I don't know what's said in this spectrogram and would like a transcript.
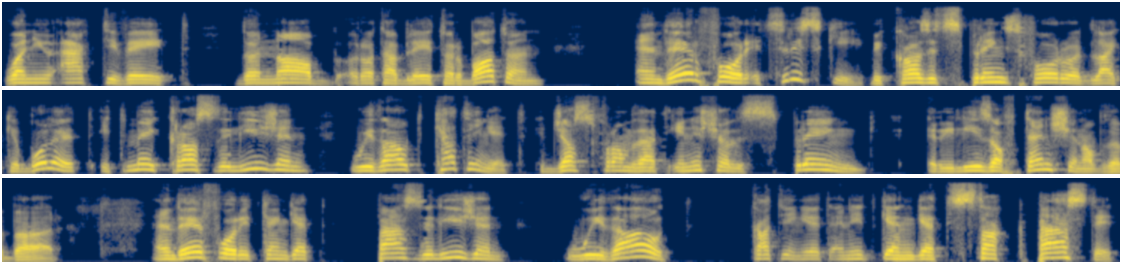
when you activate the knob rotablator button. And therefore, it's risky because it springs forward like a bullet. It may cross the lesion without cutting it, just from that initial spring release of tension of the burr. And therefore, it can get past the lesion without cutting it and it can get stuck past it.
